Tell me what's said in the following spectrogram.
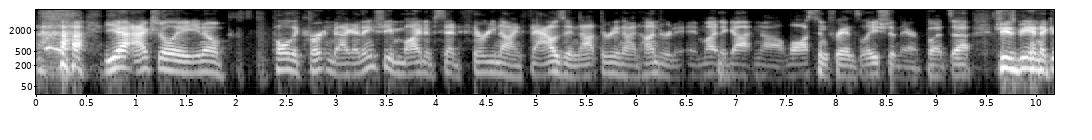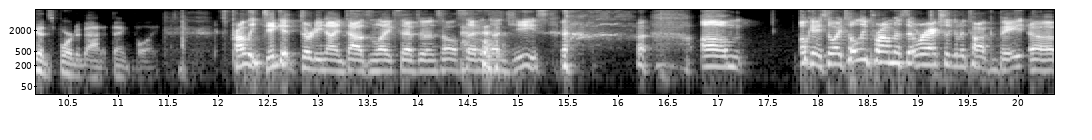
yeah, actually, you know, pull the curtain back. I think she might have said 39,000, not 3,900. It might have gotten uh, lost in translation there, but uh, she's being a good sport about it, thankfully. It's probably did get 39,000 likes after it's all said and done. Jeez. um, okay, so I totally promised that we're actually going to talk ba- uh,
